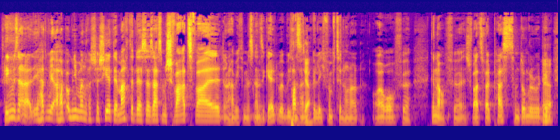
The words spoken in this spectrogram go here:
Es ging ein bisschen anders. Ich habe hab irgendjemanden recherchiert, der machte das, der saß im Schwarzwald und dann habe ich ihm das ganze Geld überwiesen, Passt, ja. billig 1500 Euro für, genau, für Schwarzwald Pass zum Dunkelretreat. Ja.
